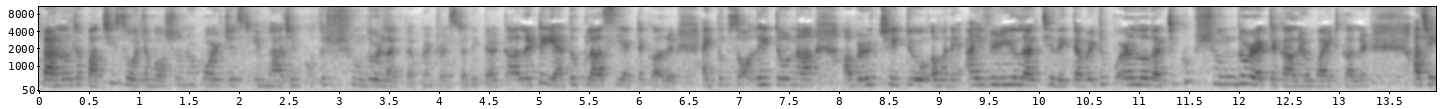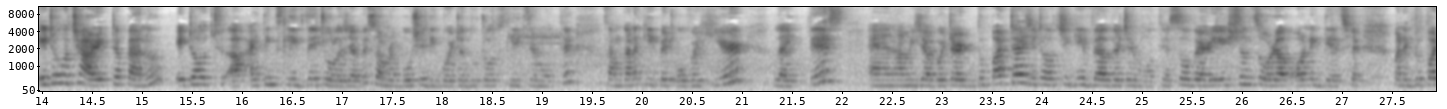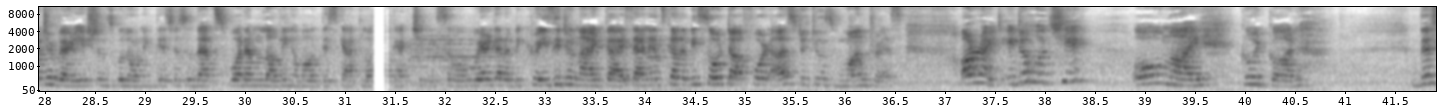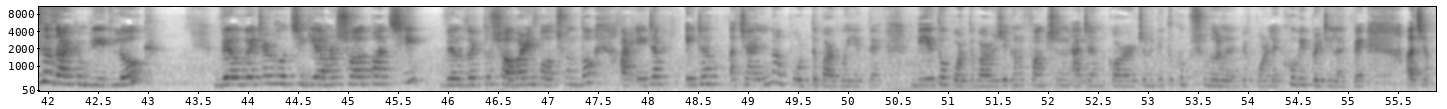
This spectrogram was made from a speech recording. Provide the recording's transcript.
প্যানেলটা পাচ্ছি। সো এটা বসানোর পর জাস্ট ইমাজিন কত সুন্দর লাগবে আপনার ড্রেসটা দেখতে। আর কালারটাই এত ক্লাসি একটা কালার একদম সলিডও না, আবার হচ্ছে একটু মানে আইভেরিও লাগছে দেখতে, আবার একটু পার্লও লাগছে। খুব সুন্দর একটা কালার হোয়াইট কালার আচ্ছা এটা হচ্ছে আরেকটা প্যানেল এটা হচ্ছে আই থিঙ্ক স্লিভসেই চলে যাবে। সো আমরা বসে দিব এটা দুটো স্লিভসের মধ্যে। So I'm keep it over here like this and আমি যাব এটার দুপাট্টায় যেটা হচ্ছে গিয়ে ভেলভেটের মধ্যে সো ভ্যারিয়েশনস ওরা অনেক দিয়েছে মানে দুপাটের ভ্যারিয়েশনসগুলো অনেক দিয়েছে so that's what I'm loving about this catalogue actually so we're gonna be crazy tonight guys and it's gonna be so tough for us to choose one dress all right এটা হচ্ছে oh my good god this is our complete look ভেলভেটের হচ্ছে গিয়ে আমরা শল পাচ্ছি velvet তো সবারই পছন্দ। আর এটা এটা চাইলে না পড়তে পারব ইয়েতে। বিয়েতেও পড়তে পারব, যে কোনো ফাংশন অ্যাটেন্ড করার জন্য কিন্তু খুব সুন্দর লাগবে পড়লে, খুবই প্রেটি লাগবে। আচ্ছা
